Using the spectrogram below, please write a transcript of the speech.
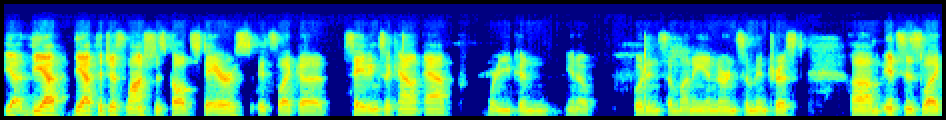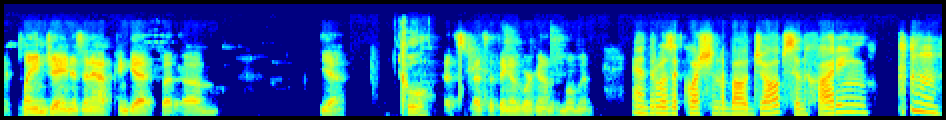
yeah the app the app that just launched is called stairs it's like a savings account app where you can you know put in some money and earn some interest um, it's as like plain jane as an app can get but um, yeah cool. That's that's the thing i'm working on at the moment. And there was a question about jobs and hiring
